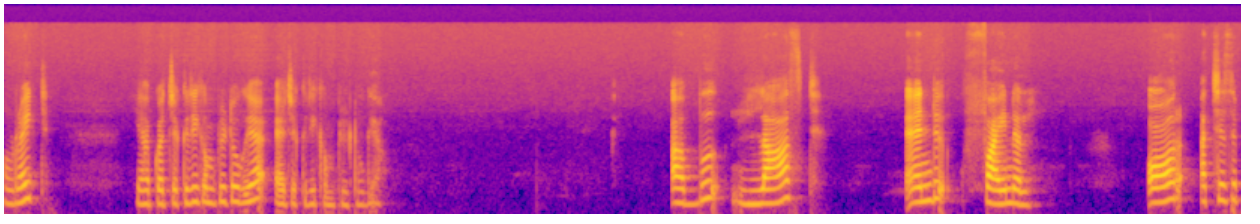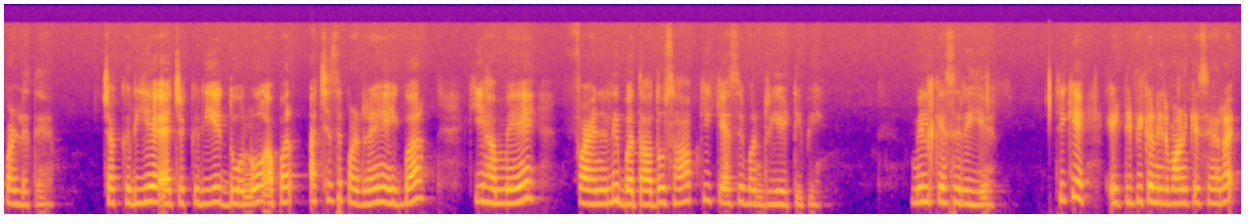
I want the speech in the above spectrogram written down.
और राइट ये आपका चक्री कंप्लीट हो गया, ए चक्री कंप्लीट हो गया। अब लास्ट एंड फाइनल और अच्छे से पढ़ लेते हैं। चक्रीय, अचक्रीय दोनों अपन अच्छे से पढ़ रहे हैं एक बार कि हमें फाइनली बता दो साहब कि कैसे बन रही है एटीपी मिल कैसे रही है? ठीक है? एटीपी का निर्माण कैसे आ रहा है?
